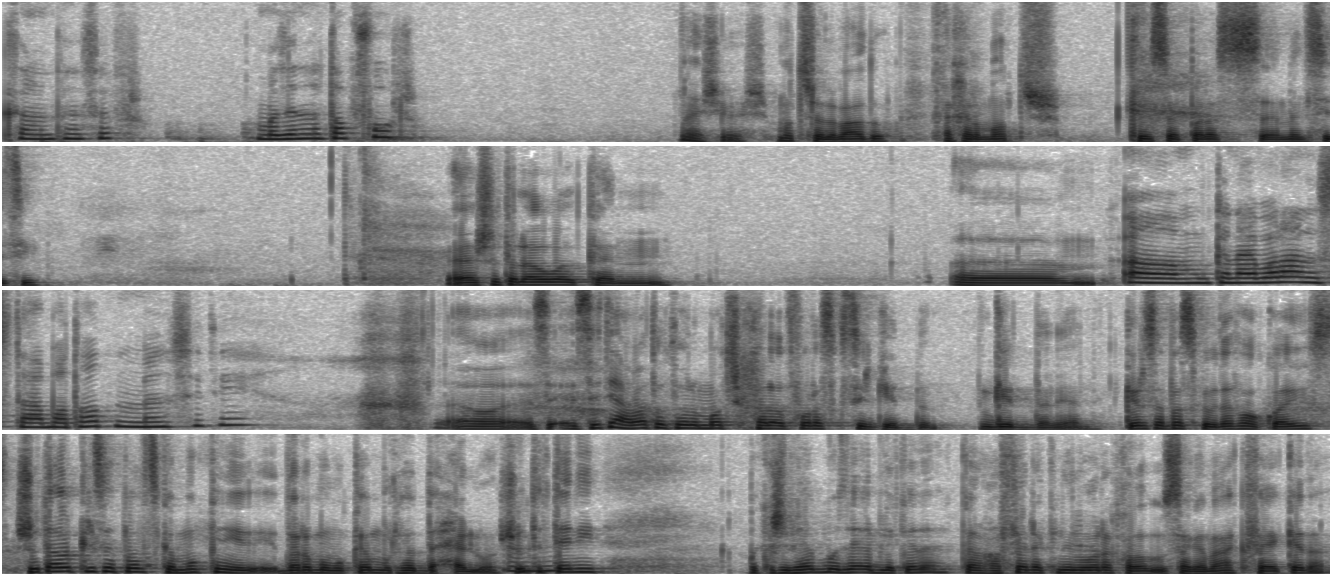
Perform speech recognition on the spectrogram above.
كسبنا 2-0 وما زلنا top four ماشي ماشي. الماتش اللي بعده آخر ماتش. كريستال بالاس مان سيتي. آه، الشوط الأول كان آم كان عبارة عن استعباطات من مان سيتي؟ آه، سيتي عامة طول الماتش خلقوا فرص كتير جدا جدا يعني. كريستال بالاس كانوا بيدافعوا كويس. الشوط الأول كريستال بالاس كان ممكن يضربوا مكان مرتدة حلوة. الشوط الثاني ما كانش بيهاجموا زي قبل كده. كانوا حرفيا راكنين ورا خلاص بصوا يا جماعة كفاية كده.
